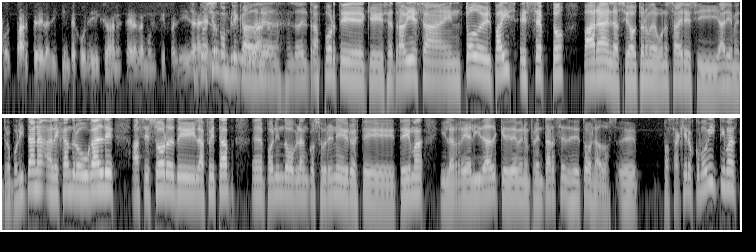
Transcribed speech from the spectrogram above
por parte de las distintas jurisdicciones, era la municipalidad. Situación complicada, la, del transporte que se atraviesa en todo el país, excepto para la Ciudad Autónoma de Buenos Aires y área metropolitana. Alejandro Ugalde, asesor de la FETAP, eh, poniendo blanco sobre negro este tema y la realidad que deben enfrentarse desde todos lados. Eh, pasajeros como víctimas,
